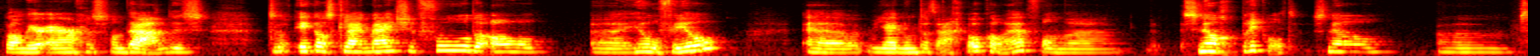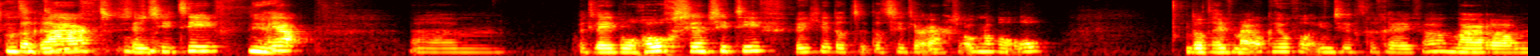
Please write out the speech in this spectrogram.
kwam weer ergens vandaan. Dus toen ik als klein meisje voelde al eh, heel veel. Eh, jij noemt dat eigenlijk ook al, hè? Van eh, snel geprikkeld, snel ehm, Sensitief, geraakt, sensitief. Ja. Ja. Ehm, het label hoogsensitief, weet je, dat, dat zit er ergens ook nog wel op. Dat heeft mij ook heel veel inzicht gegeven. Maar ehm,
